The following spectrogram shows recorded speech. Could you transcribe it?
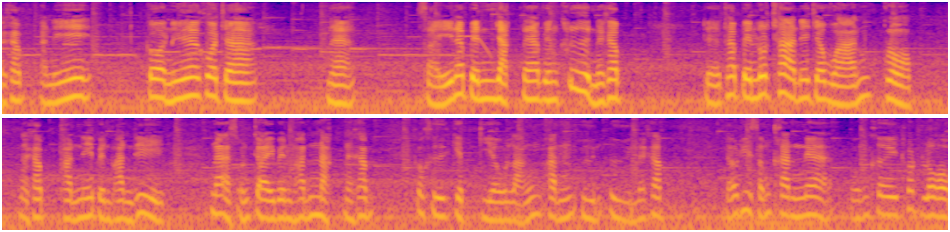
นะครับ อันนี้ก็เนื้อก็จะนะใสนะเป็นหยักนะเป็นคลื่นนะครับ แต่ถ้าเป็นรสชาตินี่จะหวานกรอบนะครับ พันธุ์นี้เป็นพันธุ์ที่น่าสนใจเป็นพันธุ์หนักนะครับ ก็คือเก็บเกี่ยวหลังพันธุ์อื่นๆนะครับ แล้วที่สำคัญเนี่ยผมเคยทดลอง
